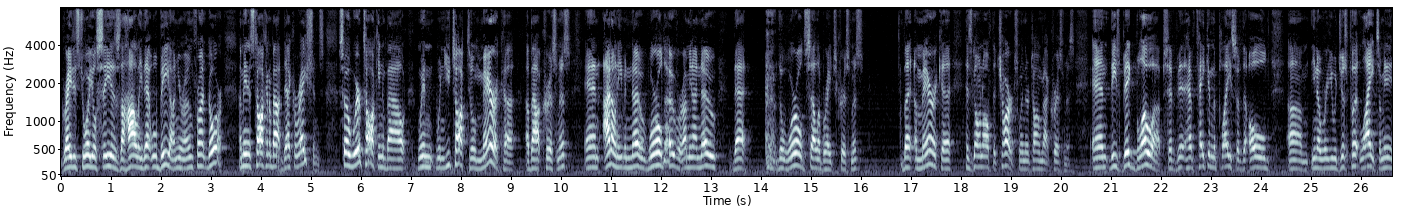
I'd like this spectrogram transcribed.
greatest joy you'll see is the holly that will be on your own front door. I mean, it's talking about decorations. So we're talking about when when you talk to America about Christmas, and I don't even know world over. I mean, I know that the world celebrates Christmas, but America has gone off the charts when they're talking about Christmas. And these big blow ups have, been, have taken the place of the old um, you know, where you would just put lights. I mean,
